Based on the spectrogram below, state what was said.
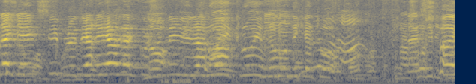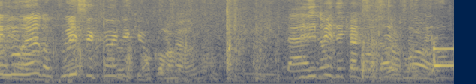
là il y a une cible derrière, là le cochonnet il est là-bas. Chloé, vraiment décale-toi. Bah, J'ai pas envie de mourir donc oui c'est Chloé décale Philippe, décale-toi aussi.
